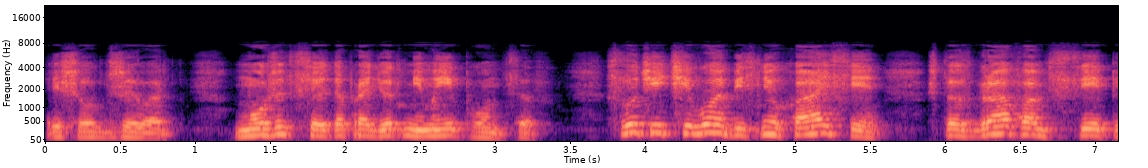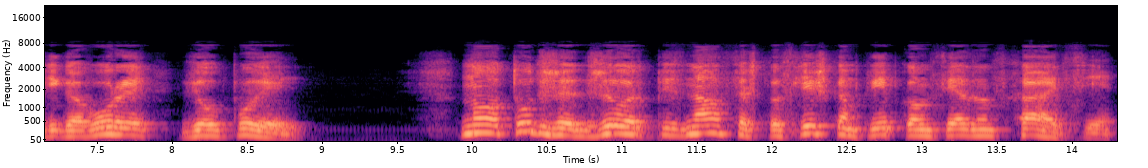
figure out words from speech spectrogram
решил Джиллард. Может, все это пройдет мимо японцев. В случае чего объясню Хаси, что с графом все переговоры вел Пуэль. Но тут же Джиллард признался, что слишком крепко он связан с Хаси,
